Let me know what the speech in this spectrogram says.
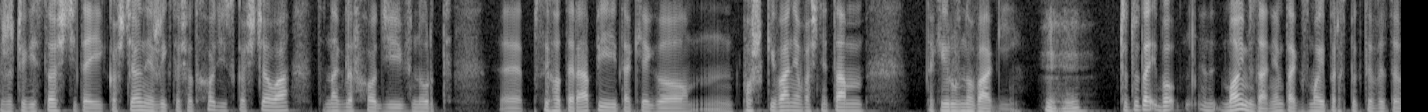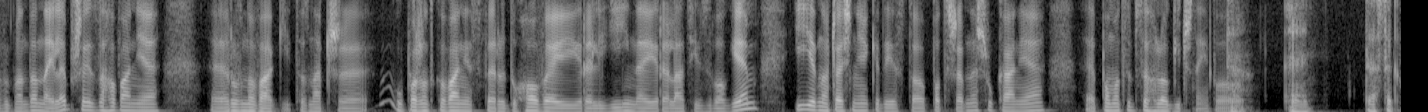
rzeczywistości tej kościelnej. Jeżeli ktoś odchodzi z kościoła, to nagle wchodzi w nurt e, psychoterapii i takiego mm, poszukiwania właśnie tam takiej równowagi. Mhm. Czy tutaj, bo y, moim zdaniem, tak z mojej perspektywy to wygląda, najlepsze jest zachowanie e, równowagi, to znaczy uporządkowanie sfery duchowej, religijnej, relacji z Bogiem i jednocześnie, kiedy jest to potrzebne, szukanie e, pomocy psychologicznej, bo Tak. E, Teraz tak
